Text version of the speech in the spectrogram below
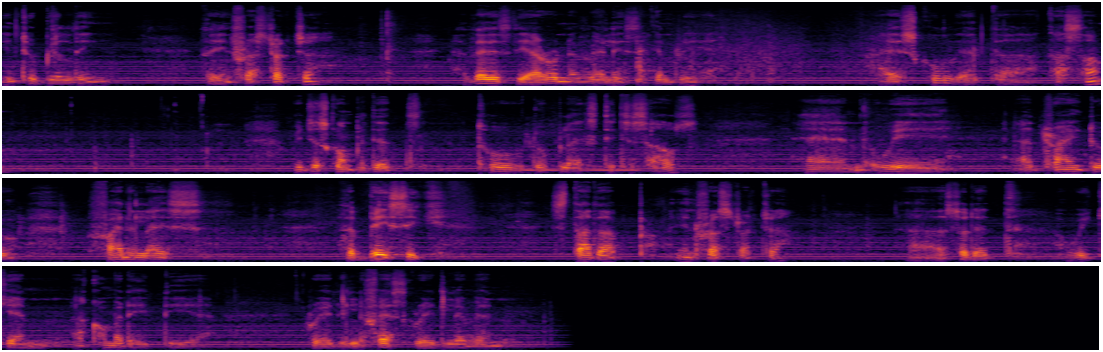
into building the infrastructure. That is the Aruna Valley Secondary High School at uh, Kassam. We just completed two duplex teachers' house, and we are trying to finalize the basic startup infrastructure uh, so that we can accommodate the uh, grade first grade 11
